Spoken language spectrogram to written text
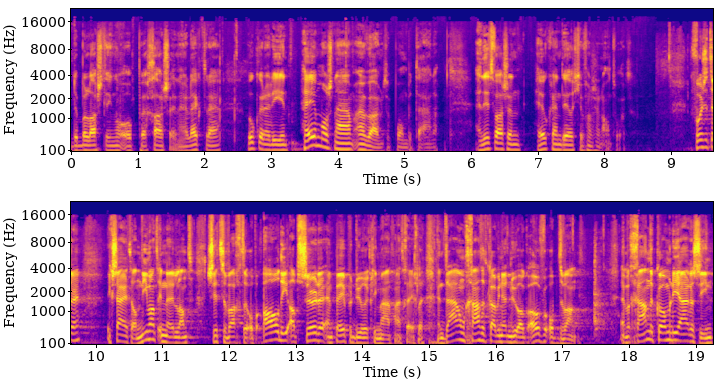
de belastingen op uh, gas en elektra, hoe kunnen die in hemelsnaam een warmtepomp betalen? En dit was een heel klein deeltje van zijn antwoord. Voorzitter, ik zei het al, niemand in Nederland zit te wachten op al die absurde en peperdure klimaatmaatregelen. En daarom gaat het kabinet nu ook over op dwang. En we gaan de komende jaren zien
